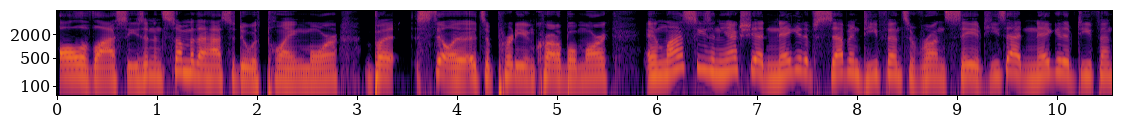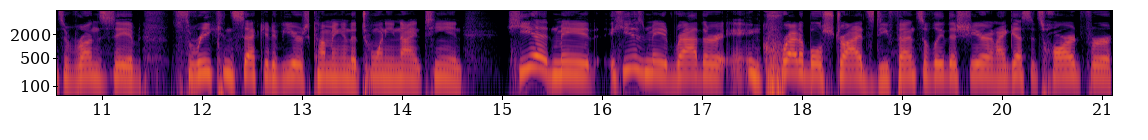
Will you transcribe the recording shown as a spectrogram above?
all of last season. And some of that has to do with playing more, but still, it's a pretty incredible mark. And last season, he actually had negative seven defensive runs saved. He's had negative defensive runs saved three consecutive years coming into 2019. He had made he has made rather incredible strides defensively this year, and I guess it's hard for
